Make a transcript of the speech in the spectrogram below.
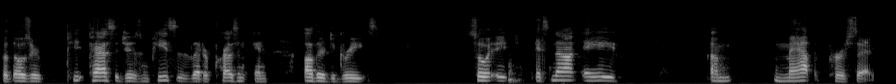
But those are p- passages and pieces that are present in other degrees. So it, it's not a, a map per se.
